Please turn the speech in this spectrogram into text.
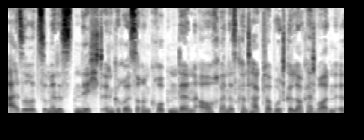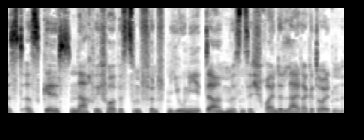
Also zumindest nicht in größeren Gruppen, denn auch wenn das Kontaktverbot gelockert worden ist, es gilt nach wie vor bis zum 5. Juni. Da müssen sich Freunde leider gedulden.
